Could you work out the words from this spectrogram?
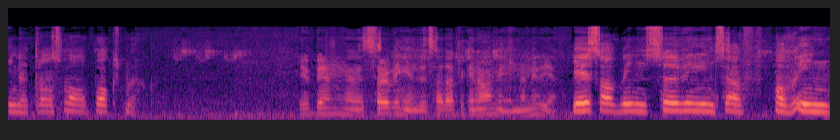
in the Transvaal, Boksburg. You've been uh, serving in the South African Army in Namibia. Yes, I've been serving in South of in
